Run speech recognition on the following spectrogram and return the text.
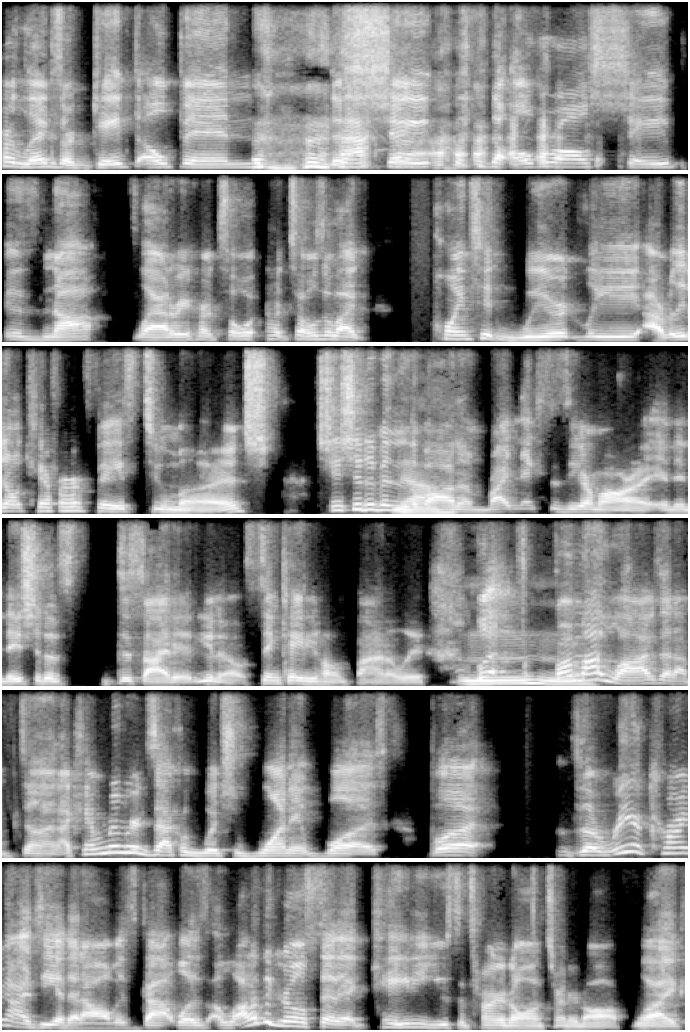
her legs are gaped open. The shape, the overall shape is not flattering. Her toe, her toes are like pointed weirdly. I really don't care for her face too much. She should have been in the bottom, right next to Xiomara, and then they should have decided, you know, send Catie home finally. But Mhm. from my lives that I've done, I can't remember exactly which one it was, but the reoccurring idea that I always got was a lot of the girls said that Catie used to turn it on, turn it off. Like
